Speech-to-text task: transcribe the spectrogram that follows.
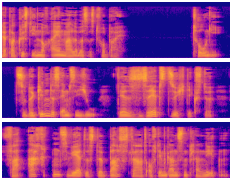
Pepper küsst ihn noch einmal, aber es ist vorbei. Tony, zu Beginn des MCU, der selbstsüchtigste, verachtenswerteste Bastard auf dem ganzen Planeten,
